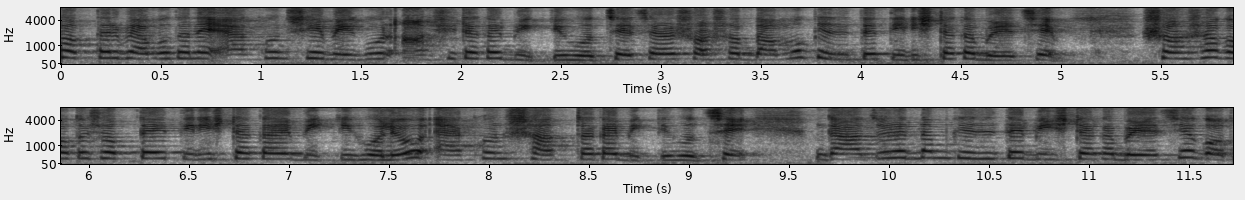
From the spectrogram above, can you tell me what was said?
সপ্তাহের ব্যবধানে এখন সেই বেগুন আশি টাকায় বিক্রি হচ্ছে। এছাড়া শশার দামও কেজিতে তিরিশ টাকা বেড়েছে। শশা গত সপ্তাহে তিরিশ টাকায় বিক্রি হলেও এখন সাত টাকায় বিক্রি হচ্ছে। গাজরের দাম কেজিতে বিশ টাকা বেড়েছে। গত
